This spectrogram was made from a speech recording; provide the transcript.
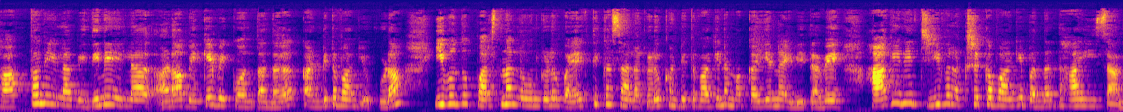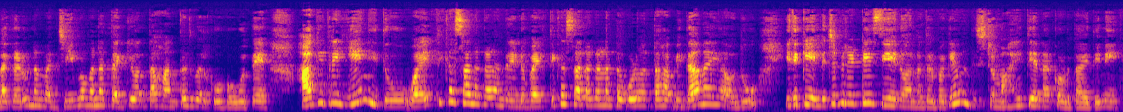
ಹಾಕ್ತಾನೆ ಇಲ್ಲ, ವಿಧಿನೇ ಇಲ್ಲ, ಹಣ ಬೇಕೇ ಬೇಕು ಅಂತ ಅಂದಾಗ ಖಂಡಿತವಾಗಿಯೂ ಕೂಡ ಈ ಒಂದು ಪರ್ಸನಲ್ ಲೋನ್ಗಳು ವೈಯಕ್ತಿಕ ಸಾಲಗಳು ಖಂಡಿತವಾಗಿ ನಮ್ಮ ಕೈಯನ್ನ ಹಿಡಿತವೆ. ಹಾಗೇನೆ ಜೀವ ರಕ್ಷಕವಾಗಿ ಬಂದಂತಹ ಈ ಸಾಲಗಳು ನಮ್ಮ ಜೀವವನ್ನ ತೆಗೆಯುವಂತಹ ಹಂತದವರೆಗೂ ಹೋಗುತ್ತೆ. ಹಾಗಿದ್ರೆ ಏನಿದು? ವೈಯಕ್ತಿಕ ಸಾಲಗಳಂದ್ರೇನು ವೈಯಕ್ತಿಕ ಸಾಲಗಳನ್ನ ತಗೊಳ್ಳುವಂತಹ ವಿಧಾನ ಯಾವುದು? ಇದಕ್ಕೆ ಎಲಿಜಿಬಿಲಿಟೀಸ್ ಏನು ಅನ್ನೋದ್ರ ಬಗ್ಗೆ ಒಂದಿಷ್ಟು ಮಾಹಿತಿಯನ್ನ ಕೊಡ್ತಾ ಇದ್ದೀನಿ.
